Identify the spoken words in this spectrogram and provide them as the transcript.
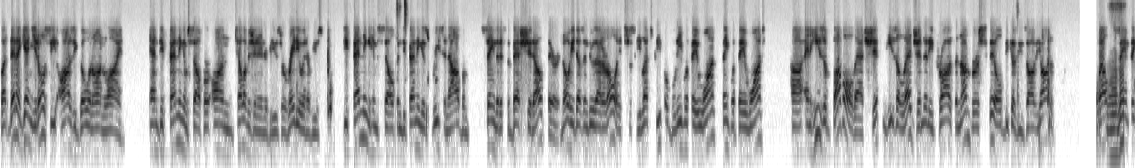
But then again, you don't see Ozzy going online and defending himself or on television interviews or radio interviews, defending himself and defending his recent album, saying that it's the best shit out there. No, he doesn't do that at all. It's just he lets people believe what they want, think what they want. Uh, and he's above all that shit. And he's a legend and he draws the numbers still because he's Ozzy Osbourne. Well, uh-huh. same thing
